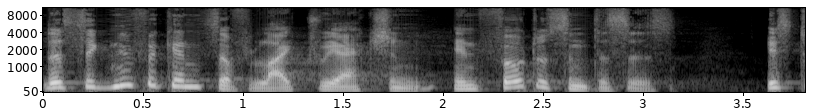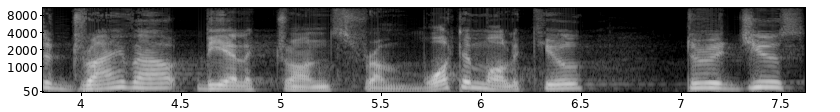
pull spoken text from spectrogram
The significance of light reaction in photosynthesis is to drive out the electrons from water molecule to reduce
